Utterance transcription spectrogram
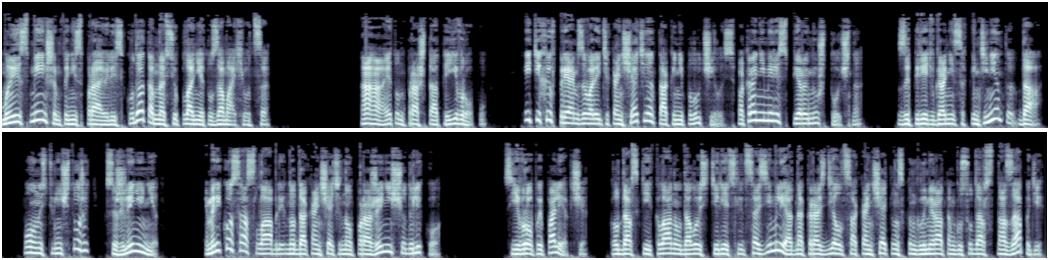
Мы с меньшим-то не справились. Куда там на всю планету замахиваться? Ага, это он про Штаты и Европу. Этих и впрямь завалить окончательно так и не получилось. По крайней мере, с первыми уж точно. Запереть в границах континента? Да. Полностью уничтожить? К сожалению, нет. Америкосы ослабли, но до окончательного поражения еще далеко. С Европой полегче. Колдовские кланы удалось стереть с лица земли, однако разделаться окончательно с конгломератом государств на Западе,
